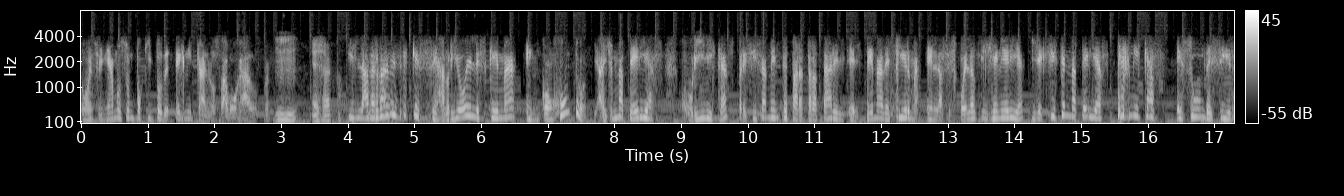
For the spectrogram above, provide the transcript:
o enseñamos un poquito de técnica a los abogados? no? Ujú. Exacto. Y la verdad es de que se abrió el esquema en conjunto. Hay materias jurídicas precisamente para tratar el, el tema de firma en las escuelas de ingeniería y existen materias técnicas, es un decir,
